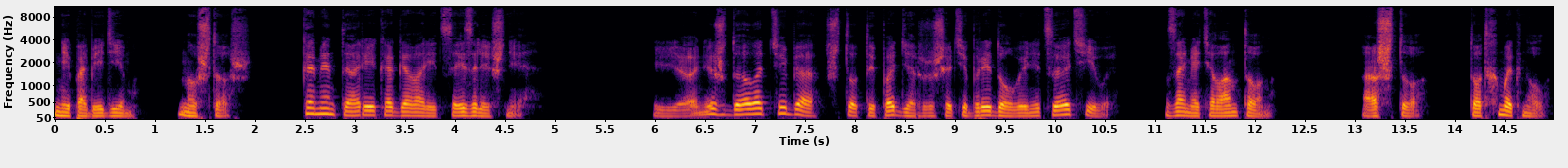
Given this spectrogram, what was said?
Непобедим. Ну что ж, комментарии, как говорится, излишние. «Я не ждал от тебя, что ты поддержишь эти бредовые инициативы», — заметил Антон. «А что?» — тот хмыкнул.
